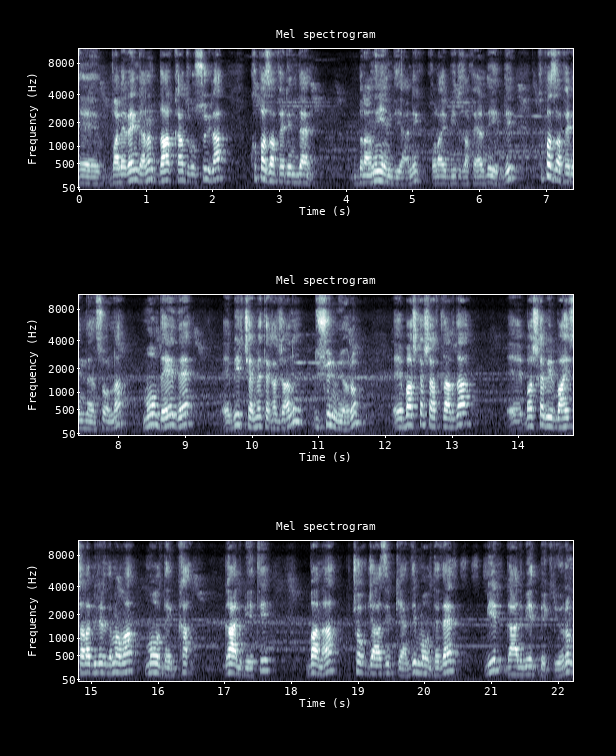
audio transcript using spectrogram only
e, Valerenga'nın dar kadrosuyla kupa zaferinden Bran'ı yendi yani. Kolay bir zafer değildi. Kupa zaferinden sonra Molde'ye de e, bir çelme takacağını düşünmüyorum. E, başka şartlarda e, başka bir bahis alabilirdim ama Molde galibiyeti bana çok cazip geldi. Molde'den bir galibiyet bekliyorum.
